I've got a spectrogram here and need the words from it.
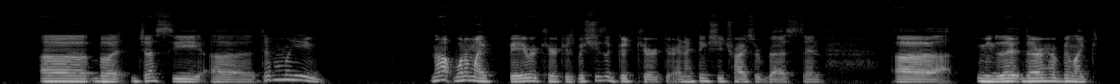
uh, but Jessie, uh, definitely not one of my favorite characters, but she's a good character, and I think she tries her best. And, uh, I mean, there there have been like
